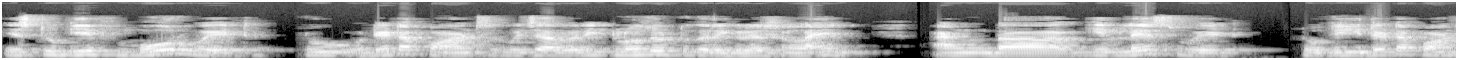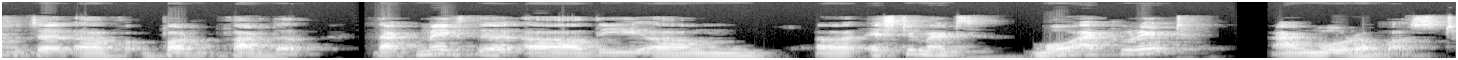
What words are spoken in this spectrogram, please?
is to give more weight to data points which are very closer to the regression line and uh, give less weight to the data points which are uh, further. That makes the, uh, the um, estimates more accurate and more robust.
